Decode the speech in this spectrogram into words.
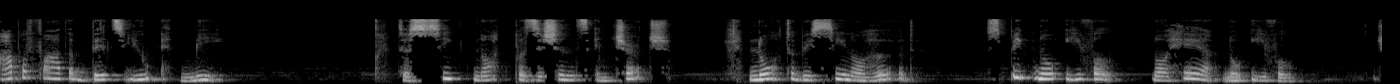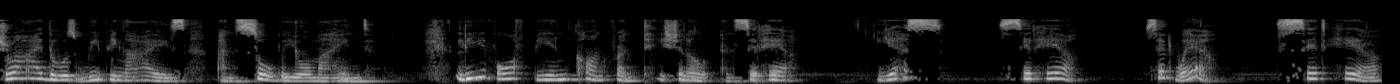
Abba Father bids you and me to seek not positions in church, nor to be seen or heard. Speak no evil, nor hear no evil. Dry those weeping eyes and sober your mind. Leave off being confrontational and sit here. Yes, sit here. Sit where? Sit here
